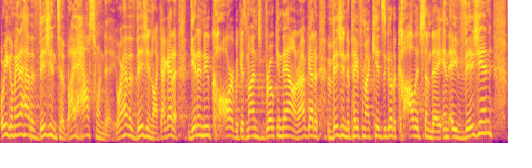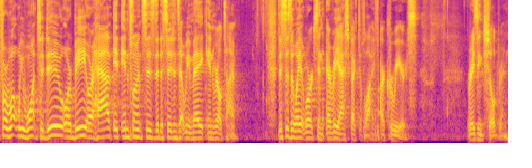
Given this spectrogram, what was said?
Or you go, man, I have a vision to buy a house one day. Or I have a vision, like I got to get a new car because mine's broken down. Or I've got a vision to pay for my kids to go to college someday. And a vision for what we want to do or be or have, it influences the decisions that we make in real time. This is the way it works in every aspect of life our careers, raising children,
